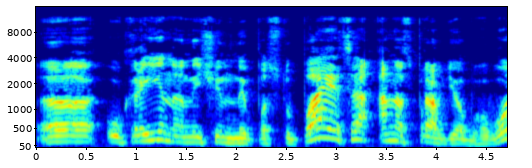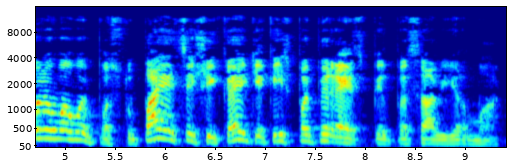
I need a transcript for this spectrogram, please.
е, Україна нічим не поступається, а насправді обговорювали, поступається, чекають якийсь папірець, підписав Єрмак.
